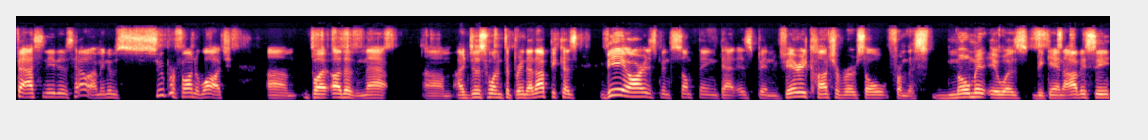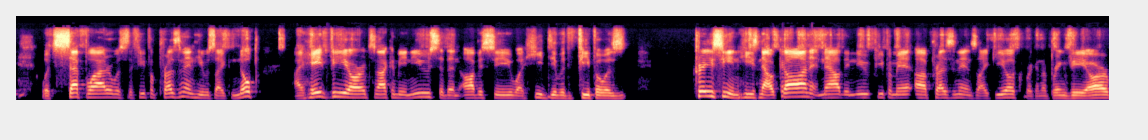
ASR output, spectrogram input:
fascinated as hell. I mean, it was super fun to watch. Um, but other than that, um, I just wanted to bring that up because VAR has been something that has been very controversial from the moment it was began. Obviously, with Sepp Blatter was the FIFA president, he was like, "Nope, I hate VAR. It's not going to be in use." And then obviously, what he did with FIFA was crazy, and he's now gone. And now the new FIFA man, uh, president is like, "Look, we're going to bring VAR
